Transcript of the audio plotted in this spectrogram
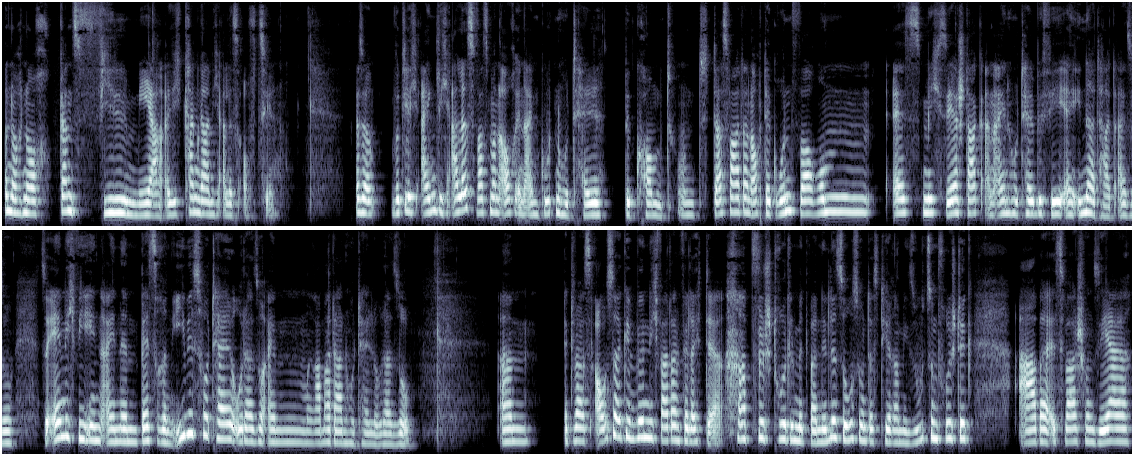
und auch noch ganz viel mehr. Also ich kann gar nicht alles aufzählen. Also wirklich eigentlich alles, was man auch in einem guten Hotel bekommt. Und das war dann auch der Grund, warum es mich sehr stark an ein Hotelbuffet erinnert hat. Also so ähnlich wie in einem besseren Ibis-Hotel oder so einem Ramadan-Hotel oder so. Ähm, etwas außergewöhnlich war dann vielleicht der Apfelstrudel mit Vanillesoße und das Tiramisu zum Frühstück, aber es war schon sehr,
